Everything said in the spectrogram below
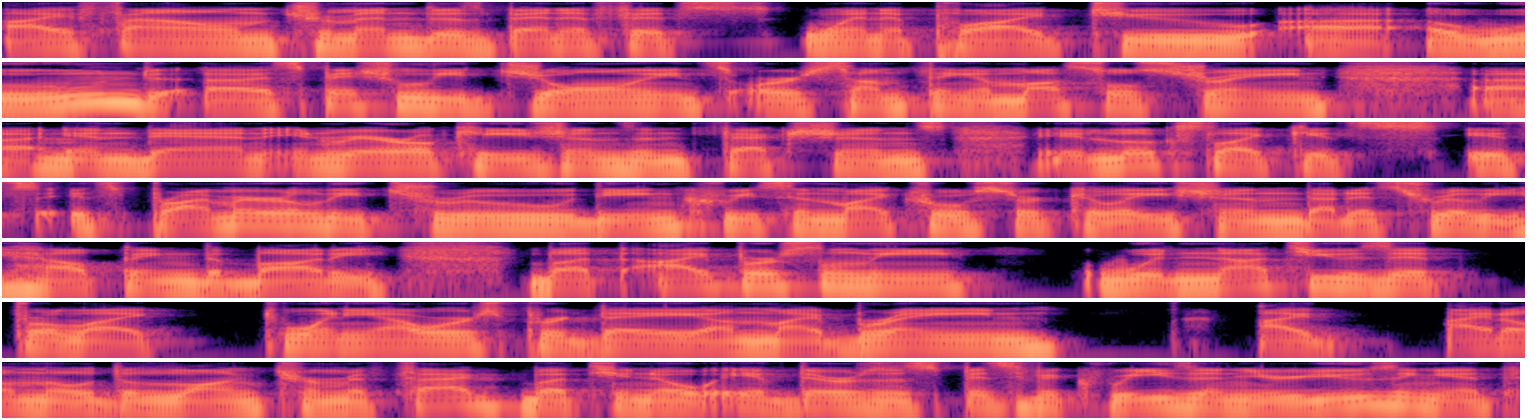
I found tremendous benefits when applied to uh, a wound, uh, especially joints or something, a muscle strain. Uh, mm-hmm. And then in rare occasions, infections, it looks like it's it's it's primarily through the increase in microcirculation that it's really helping the body. But I personally would not use it for like 20 hours per day on my brain. I I don't know the long term effect, but you know, if there's a specific reason you're using it,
